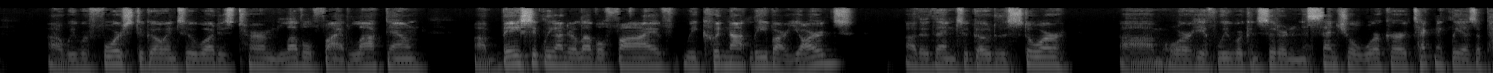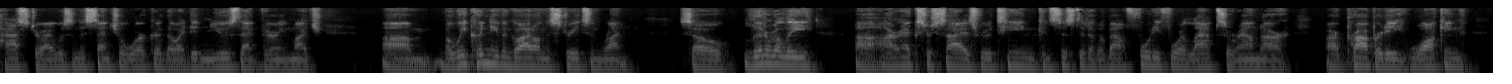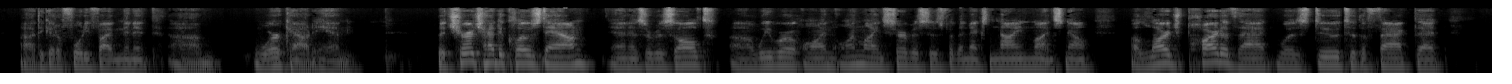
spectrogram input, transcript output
uh, we were forced to go into what is termed level five lockdown. Uh, basically, under level five, we could not leave our yards other than to go to the store um, or if we were considered an essential worker. Technically, as a pastor, I was an essential worker, though I didn't use that very much. Um, but we couldn't even go out on the streets and run. So, literally, uh, our exercise routine consisted of about 44 laps around our, our property, walking uh, to get a 45 minute um, workout in. The church had to close down, and as a result, uh, we were on online services for the next nine months. Now, a large part of that was due to the fact that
